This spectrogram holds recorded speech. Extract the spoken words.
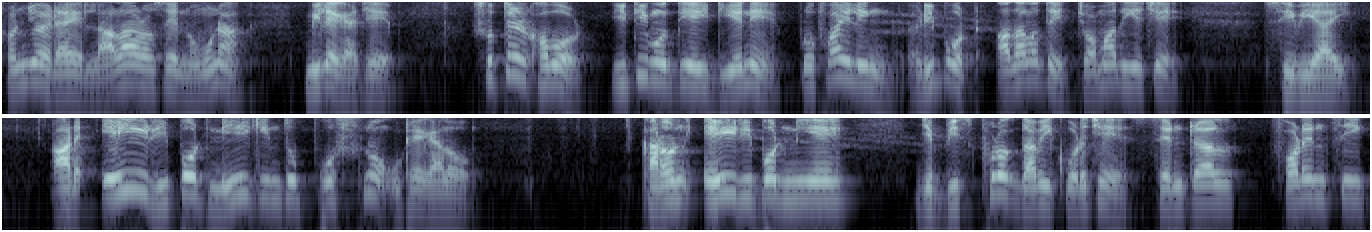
সঞ্জয় রায়ের লালা রসের নমুনা মিলে গেছে। সূত্রের খবর, ইতিমধ্যে এই ডিএনএ প্রোফাইলিং রিপোর্ট আদালতে জমা দিয়েছে সিবিআই। আর এই রিপোর্ট নিয়েই কিন্তু প্রশ্ন উঠে গেল। কারণ এই রিপোর্ট নিয়ে যে বিস্ফোরক দাবি করেছে সেন্ট্রাল ফরেন্সিক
